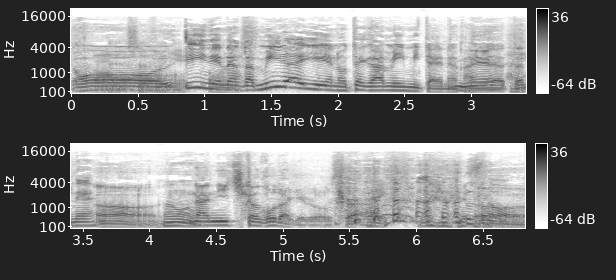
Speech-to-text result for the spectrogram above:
おいいいね。なんか思未来への手紙みたいな感じだったね。うん。うん。何日か後だけどさ、そ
